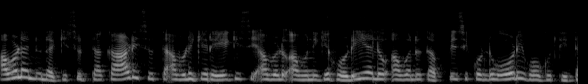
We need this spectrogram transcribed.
ಅವಳನ್ನು ನಗಿಸುತ್ತಾ, ಕಾಡಿಸುತ್ತಾ, ಅವಳಿಗೆ ರೇಗಿಸಿ ಅವಳು ಅವನಿಗೆ ಹೊಡೆಯಲು ಅವನು ತಪ್ಪಿಸಿಕೊಂಡು ಓಡಿ ಹೋಗುತ್ತಿದ್ದ.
